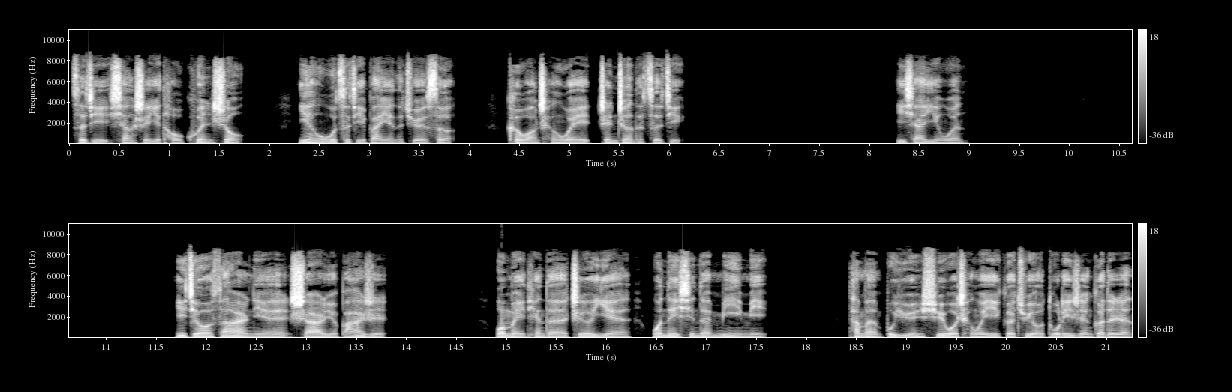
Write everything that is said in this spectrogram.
自己像是一头困兽，厌恶自己扮演的角色，渴望成为真正的自己。以下引文：一九三二年十二月八日，我每天的遮掩，我内心的秘密，他们不允许我成为一个具有独立人格的人，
